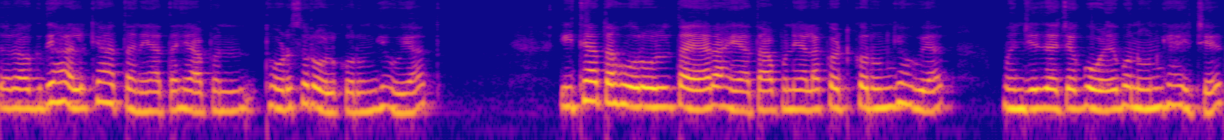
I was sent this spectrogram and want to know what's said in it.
तर अगदी हलक्या हाताने आता हे आपण थोडंसं रोल करून घेऊयात. इथे आता हो रोल तयार आहे. आता आपण याला कट करून घेऊयात. म्हणजे त्याचे गोळे बनवून घ्यायचेत.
